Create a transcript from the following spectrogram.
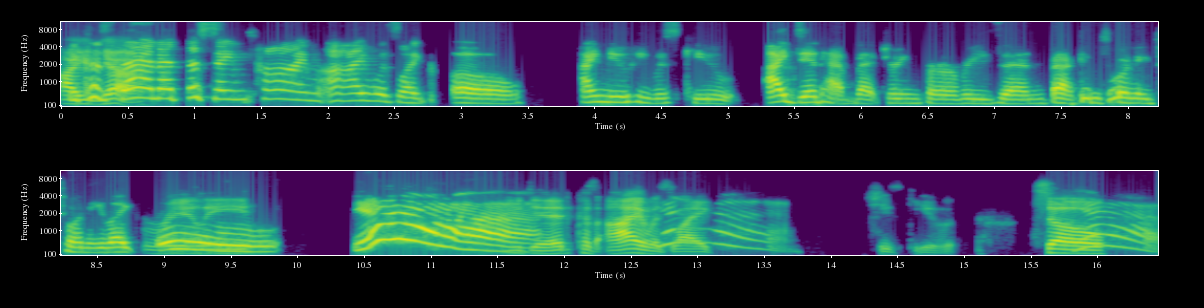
i Because yeah then at the same time, I was like, oh, I knew he was cute. I did have that dream for a reason back in 2020. Like, Really? ooh, yeah. You did? Because I was like, she's cute. So yeah.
